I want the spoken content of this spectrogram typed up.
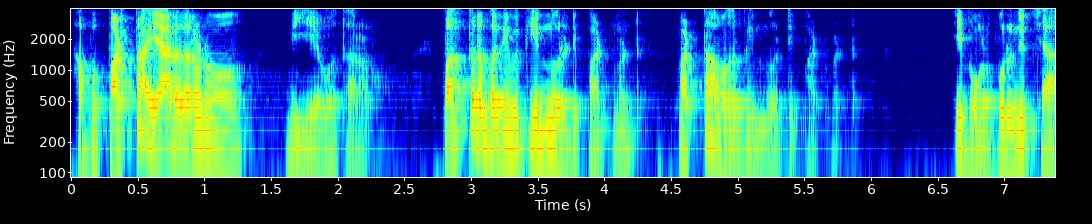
அப்போ பட்டா யார் தரணும்? விஏஓ தரணும். பத்திரப்பதிவுக்கு இன்னொரு டிபார்ட்மெண்ட் பட்டா வாங்குறதுக்கு இன்னொரு டிபார்ட்மெண்ட் இப்போ உங்களுக்கு புரிஞ்சிருச்சா?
